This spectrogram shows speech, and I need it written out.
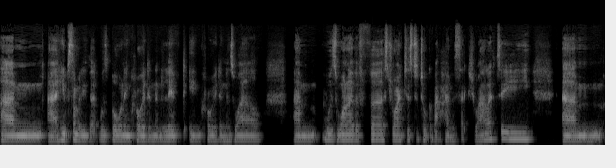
Um, uh, he was somebody that was born in Croydon and lived in Croydon as well. Um, was one of the first writers to talk about homosexuality um,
